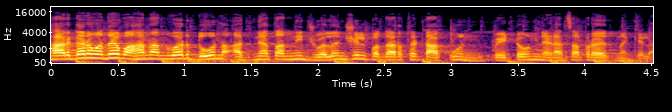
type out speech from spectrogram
खारघरमध्ये वाहनांवर दोन अज्ञातांनी ज्वलनशील पदार्थ टाकून पेटवून देण्याचा प्रयत्न केला.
